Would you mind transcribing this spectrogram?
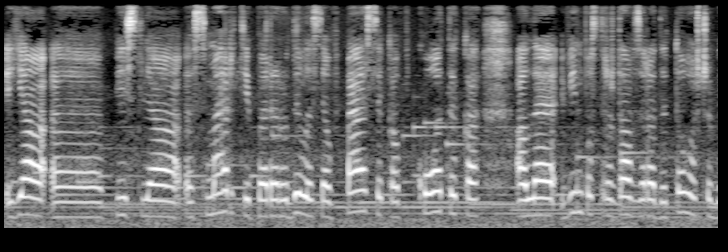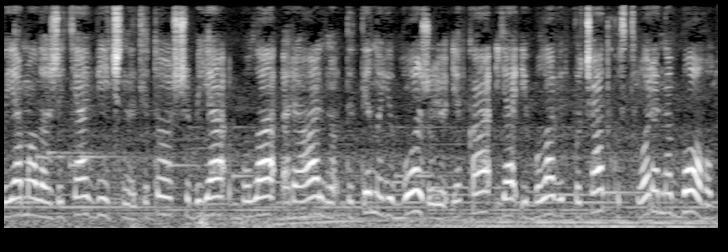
я е, після смерті переродилася в песика, в котика, але він постраждав заради того, щоб я мала життя вічне, для того, щоб я була реально дитиною Божою, яка я і була від початку створена Богом,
